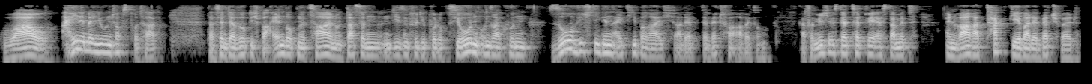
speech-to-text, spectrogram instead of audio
Wow, eine Million Jobs pro Tag. Das sind ja wirklich beeindruckende Zahlen und das in, in diesem für die Produktion unserer Kunden so wichtigen IT-Bereich ja, der, der Batch-Verarbeitung. Ja, für mich ist der ZWS damit ein wahrer Taktgeber der Batch-Welt.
